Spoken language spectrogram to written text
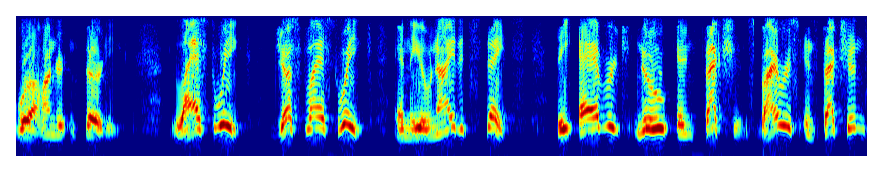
were 130. Last week, just last week, in the United States, the average new infections, virus infections,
